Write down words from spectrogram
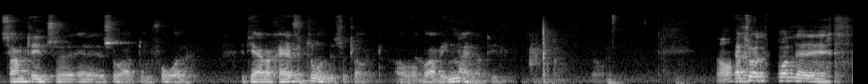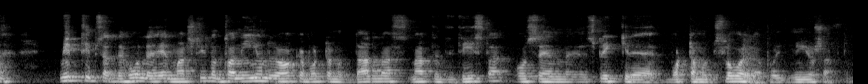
samtidigt så är det så att de får ett jävla självförtroende såklart av att bara vinna hela tiden. Ja. Jag tror att det håller mitt tips är att det håller en match till. De tar nionde raka borta mot Dallas natten till tisdag och sen spricker det borta mot Florida på nyårsafton.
